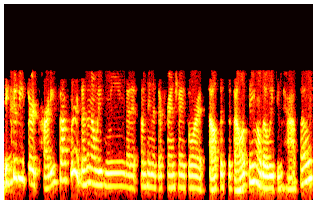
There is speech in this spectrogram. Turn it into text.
It could be third party software. It doesn't always mean that it's something that the franchisor itself is developing, although we do have those.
